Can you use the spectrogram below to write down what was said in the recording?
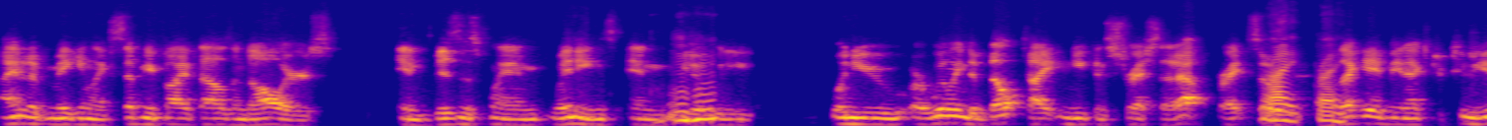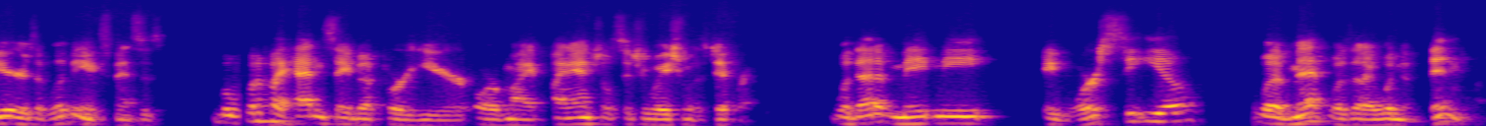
I ended up making like $75,000 in business plan winnings. And mm-hmm. you know, mm-hmm. when you when you are willing to belt tighten, you can stretch that out, right? So right, right. that gave me an extra two years of living expenses. But what if I hadn't saved up for a year or my financial situation was different? Would that have made me a worse CEO? What it meant was that I wouldn't have been one.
